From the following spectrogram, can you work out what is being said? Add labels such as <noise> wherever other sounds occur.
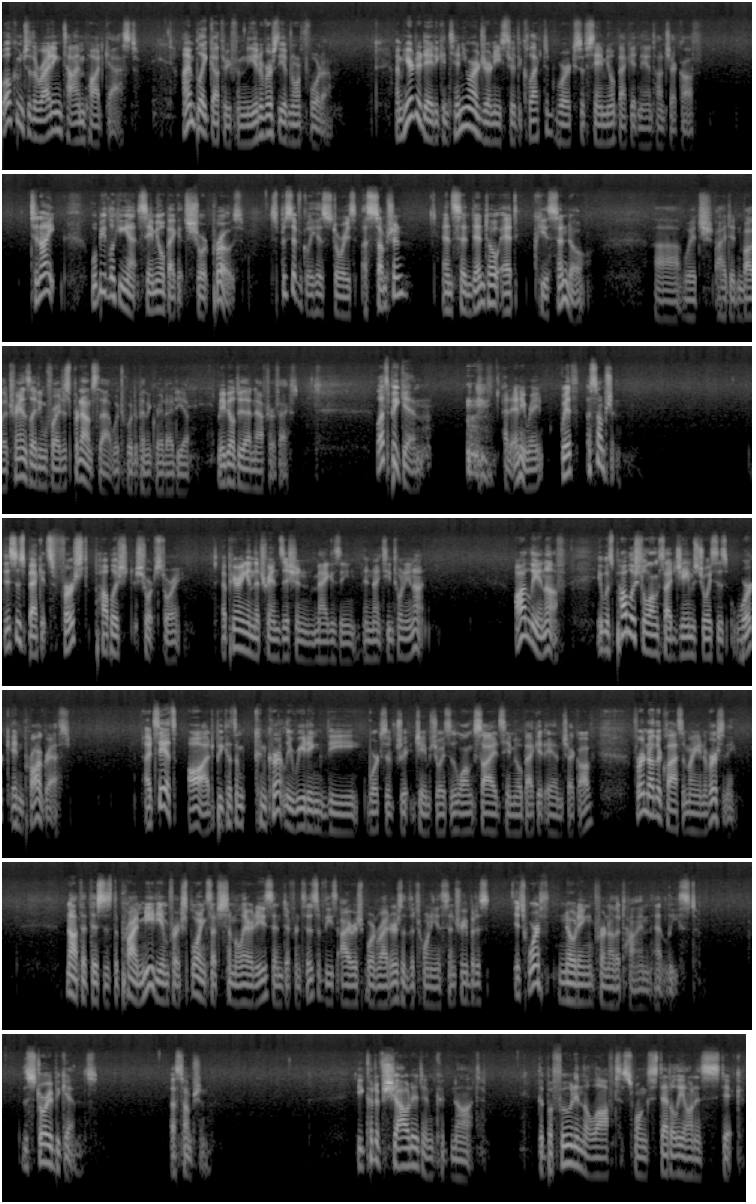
Welcome to the Writing Time Podcast. I'm Blake Guthrie from the University of North Florida. I'm here today to continue our journeys through the collected works of Samuel Beckett and Anton Chekhov. Tonight, we'll be looking at Samuel Beckett's short prose, specifically his stories Assumption and Scendendo et Quiescendo, uh, which I didn't bother translating before I just pronounced that, which would have been a great idea. Maybe I'll do that in After Effects. Let's begin, <clears throat> at any rate, with Assumption. This is Beckett's first published short story, appearing in the Transition magazine in 1929. Oddly enough, it was published alongside James Joyce's Work in Progress. I'd say it's odd because I'm concurrently reading the works of J- James Joyce alongside Samuel Beckett and Chekhov for another class at my university. Not that this is the prime medium for exploring such similarities and differences of these Irish born writers of the 20th century, but it's, it's worth noting for another time at least. The story begins. Assumption. He could have shouted and could not. The buffoon in the loft swung steadily on his stick,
